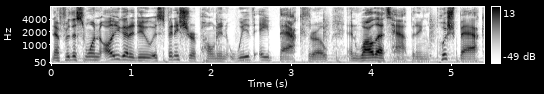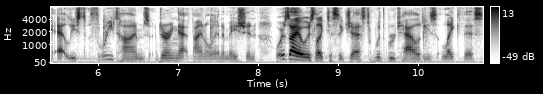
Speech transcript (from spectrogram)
Now for this one, all you gotta do is finish your opponent with a back throw, and while that's happening, push back at least three times during that final animation, or as I always like to suggest with brutalities like this,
